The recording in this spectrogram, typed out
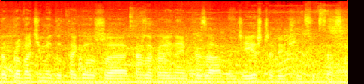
doprowadzimy do tego, że każda kolejna impreza będzie jeszcze większym sukcesem.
